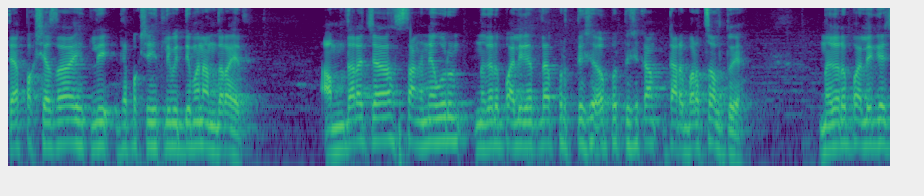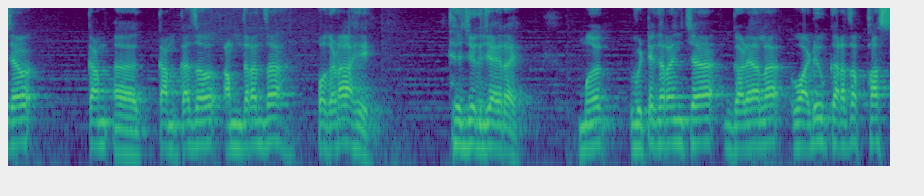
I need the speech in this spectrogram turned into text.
त्या पक्षाचा इथली त्या पक्षाचे इथले विद्यमान आमदार आहेत. आमदाराच्या सांगण्यावरून नगरपालिकेतला प्रत्यक्ष अप्रत्यक्ष काम कारभार चालतो आहे नगरपालिकेच्या काम कामकाजावर आमदारांचा पगडा आहे हे जगजाहीर आहे. मग विटेकरांच्या गळ्याला वाढीव कराचा फास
